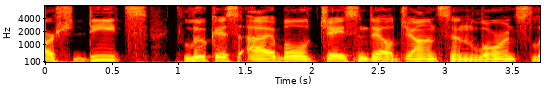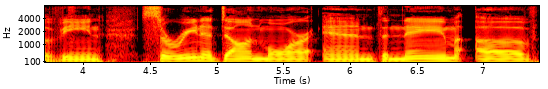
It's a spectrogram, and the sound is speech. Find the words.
Saltmarsh Dietz, Lucas Eibel, Jason Dale Johnson, Lawrence Levine, Serena Dawn Moore, and the name of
